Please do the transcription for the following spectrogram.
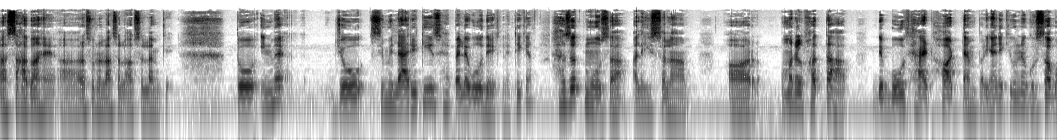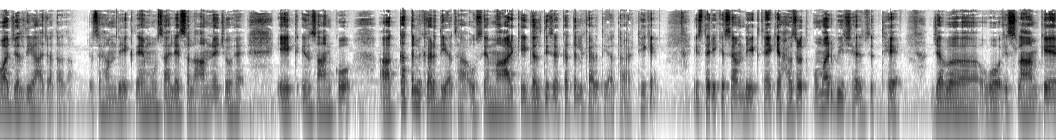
साहबा हैं अलैहि वसल्लम के। तो इनमें जो सिमिलैरिटीज़ हैं, पहले वो देख लें, ठीक है? हज़रत मूसा सलाम और Umar Khattab they both had hot temper यानी कि उन्हें गुस्सा बहुत जल्दी आ जाता था। जैसे हम देखते हैं, मूसा सलाम ने जो है, एक इंसान को कत्ल कर दिया था, उसे मार के, गलती से कत्ल कर दिया था, ठीक है? इस तरीके से हम देखते हैं कि हज़रत उमर भी थे जब वो इस्लाम के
